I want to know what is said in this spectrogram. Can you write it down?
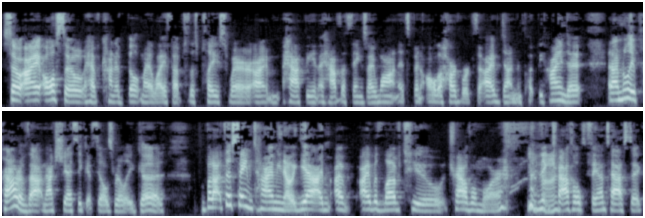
So I also have kind of built my life up to this place where I'm happy and I have the things I want. It's been all the hard work that I've done and put behind it. And I'm really proud of that. And actually, I think it feels really good but at the same time, you know, yeah, I, I, I would love to travel more. Uh-huh. I think uh-huh. travel's fantastic,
